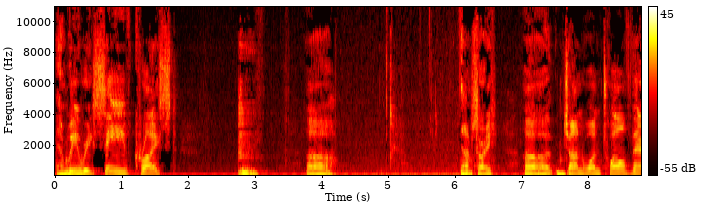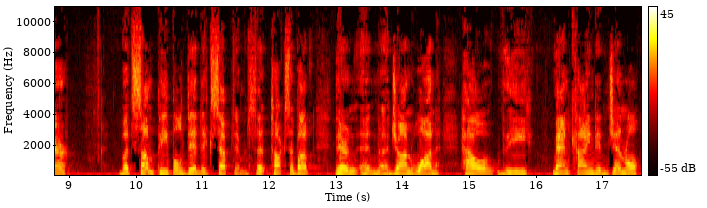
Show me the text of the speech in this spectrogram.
And we receive Christ uh, I'm sorry, uh, John 1.12 there. But some people did accept him. It talks about there in, in uh, John 1 how the mankind in general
